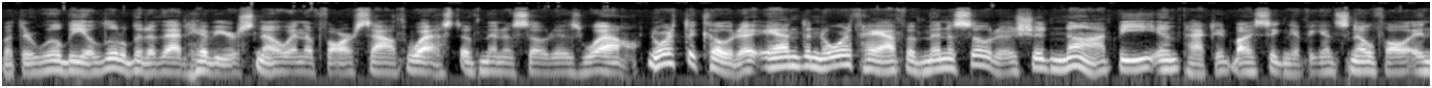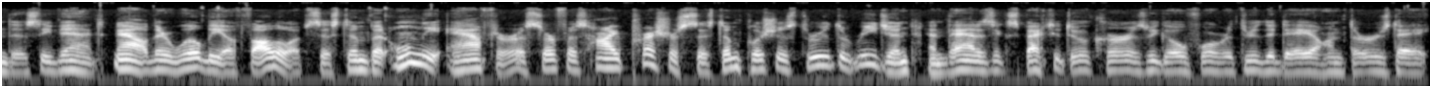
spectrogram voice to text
but there will be a little bit of that heavier snow in the far southwest of Minnesota as well. North Dakota and the north half of Minnesota should not be impacted by significant snowfall in this event. Now, there will be a follow up system, but only after a surface high pressure system pushes through the region, and that is expected to occur as we go forward through the day on Thursday. Thursday.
